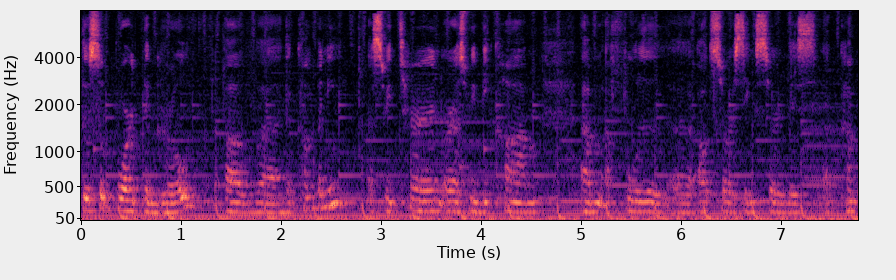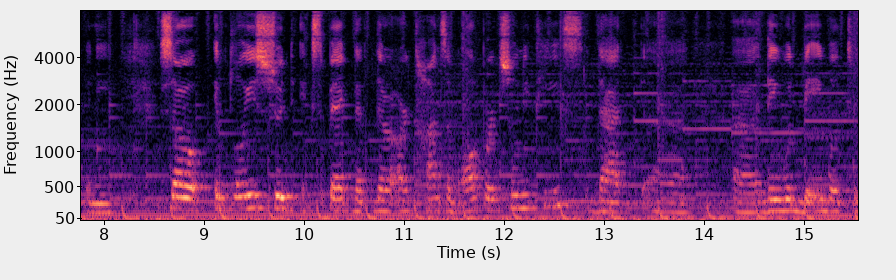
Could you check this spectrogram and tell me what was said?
to support the growth of uh, the company as we turn or as we become um, a full uh, outsourcing service uh, company. So, employees should expect that there are tons of opportunities that uh, they would be able to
